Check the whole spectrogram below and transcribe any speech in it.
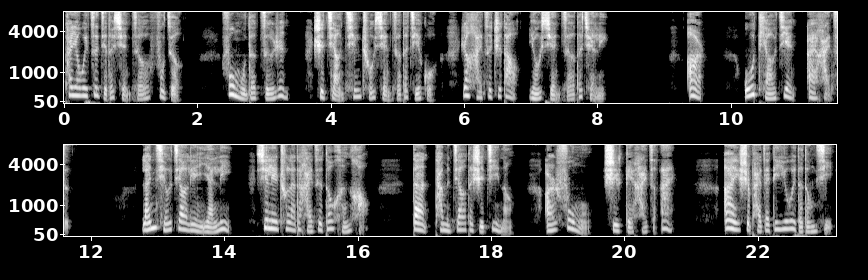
他要为自己的选择负责。父母的责任是讲清楚选择的结果，让孩子知道有选择的权利。二，无条件爱孩子。篮球教练严厉。训练出来的孩子都很好，但他们教的是技能，而父母是给孩子爱，爱是排在第一位的东西。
